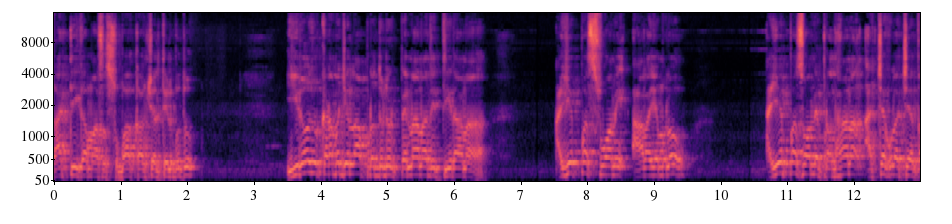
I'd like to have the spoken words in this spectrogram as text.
కార్తీక మాస శుభాకాంక్షలు తెలుపుతూ ఈరోజు కడప జిల్లా ప్రొద్దుటూరు పెన్నా నది తీరాన అయ్యప్ప స్వామి ఆలయంలో అయ్యప్ప స్వామి ప్రధాన అర్చకుల చేత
